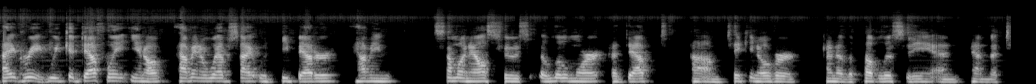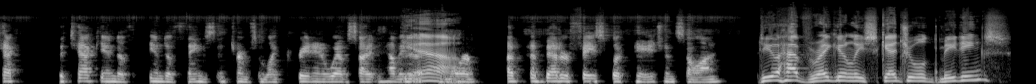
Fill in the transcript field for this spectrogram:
I agree. We could definitely, you know, having a website would be better. Having someone else who's a little more adept um, taking over kind of the publicity and and the tech the tech end of end of things in terms of like creating a website and having yeah. a, more a, a better Facebook page and so on. Do you have regularly scheduled meetings?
